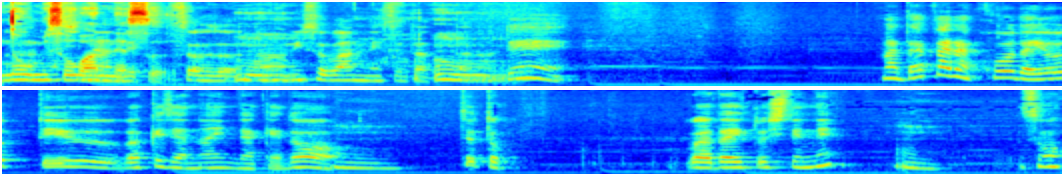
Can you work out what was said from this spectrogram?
脳みそワンネス。そうそう、ん。脳みそワンネスだったので、まあ、だからこうだよっていうわけじゃないんだけど、うん。ちょっと話題としてねうん。すご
